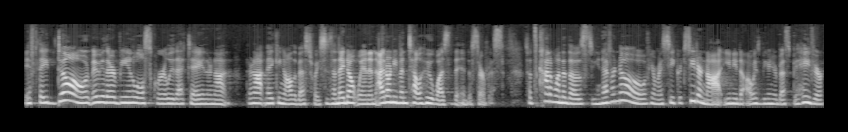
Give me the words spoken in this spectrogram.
If they don't, maybe they're being a little squirrely that day and they're not, they're not making all the best choices and they don't win and I don't even tell who it was at the end of service. So it's kind of one of those, you never know if you're my secret seat or not. You need to always be on your best behavior.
